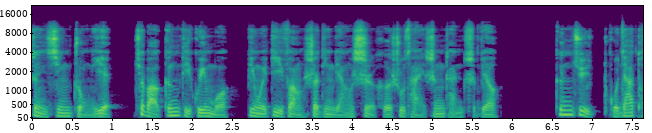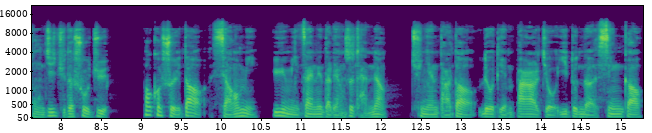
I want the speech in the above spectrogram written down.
振兴种业，确保耕地规模，并为地方设定粮食和蔬菜生产指标。根据国家统计局的数据，包括水稻、小米、玉米在内的粮食产量去年达到六点八二九亿吨的新高。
